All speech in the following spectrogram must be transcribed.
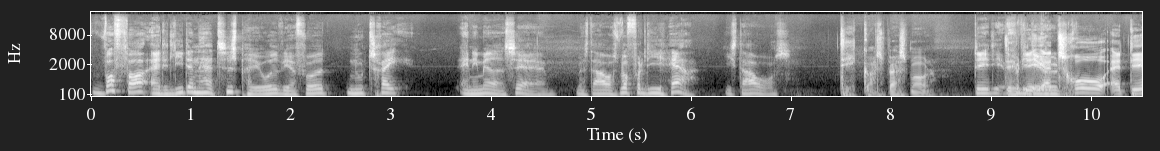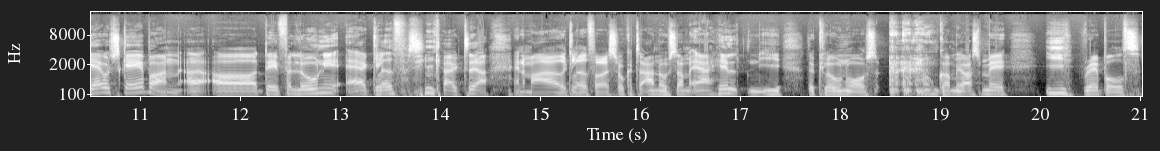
hvorfor er det lige den her tidsperiode, vi har fået nu tre animerede serier med Star Wars? Hvorfor lige her i Star Wars? Det er et godt spørgsmål. Det, det, fordi det jeg jo... tror, at det er jo skaberen, og, og Dave Filoni er glad for sin karakter. Han er meget glad for Ahsoka Tano, som er helten i The Clone Wars. Hun kom jo også med i Rebels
